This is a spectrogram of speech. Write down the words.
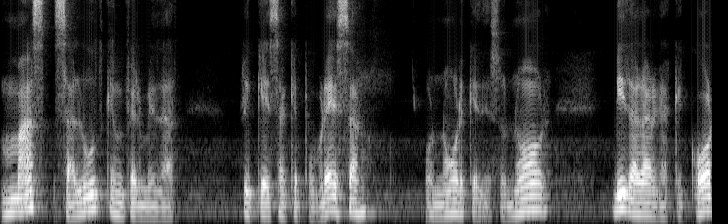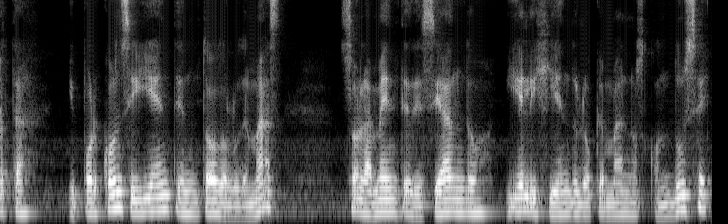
más salud que enfermedad, riqueza que pobreza, honor que deshonor, vida larga que corta, y por consiguiente en todo lo demás, solamente deseando y eligiendo lo que más nos conduce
